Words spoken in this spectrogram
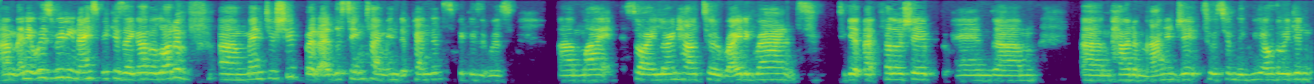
Um, and it was really nice because I got a lot of um, mentorship, but at the same time independence because it was um, my so I learned how to write a grant to get that fellowship and um, how to manage it to a certain degree. Although it didn't,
